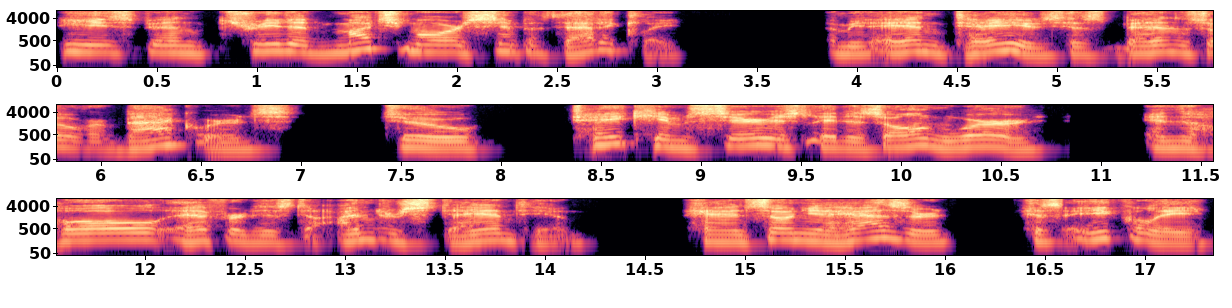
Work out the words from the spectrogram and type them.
he's been treated much more sympathetically I mean, Ann Taves just bends over backwards to take him seriously at his own word. And the whole effort is to understand him. And Sonia Hazard is equally,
